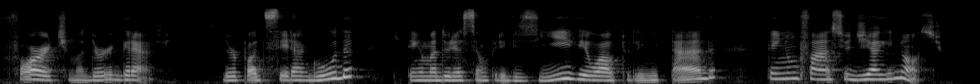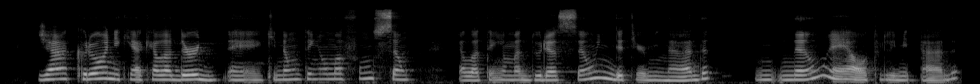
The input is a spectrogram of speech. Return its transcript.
forte, uma dor grave. Dor pode ser aguda, que tem uma duração previsível, autolimitada, tem um fácil diagnóstico. Já a crônica é aquela dor é, que não tem uma função, ela tem uma duração indeterminada, não é autolimitada,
